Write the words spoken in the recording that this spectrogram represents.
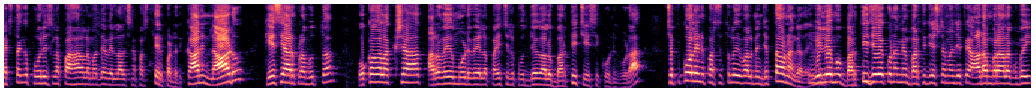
ఖచ్చితంగా పోలీసుల పహారాల మధ్య వెళ్ళాల్సిన పరిస్థితి ఏర్పడ్డది. కానీ నాడు కేసీఆర్ ప్రభుత్వం ఒక లక్ష అరవై మూడు వేల పైచులకు ఉద్యోగాలు భర్తీ చేసి కొన్ని కూడా చెప్పుకోలేని పరిస్థితుల్లో ఇవాళ మేము చెప్తా ఉన్నాం కదా. వీళ్ళేమో భర్తీ చేయకుండా మేము భర్తీ చేస్తామని చెప్పి ఆడంబరాలకు పోయి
